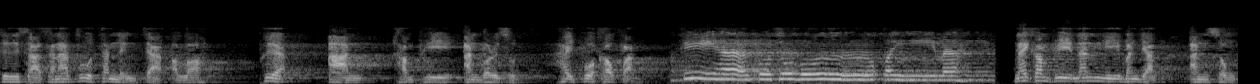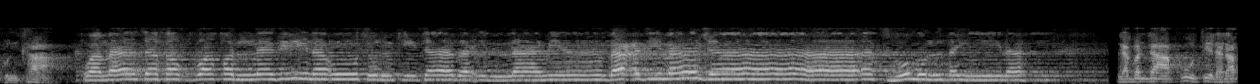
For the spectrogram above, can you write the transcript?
คือศาสนาทูตท่านหนึ่งจากอัลลอฮ์เพื่ออ่านคำพีอันบริสุทธิ์ให้พวกเขาฟัง ในคำพีนั้นมีบัญญัติอันทรงคุณค่า และบรรดาผู้ที่ได้รับ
